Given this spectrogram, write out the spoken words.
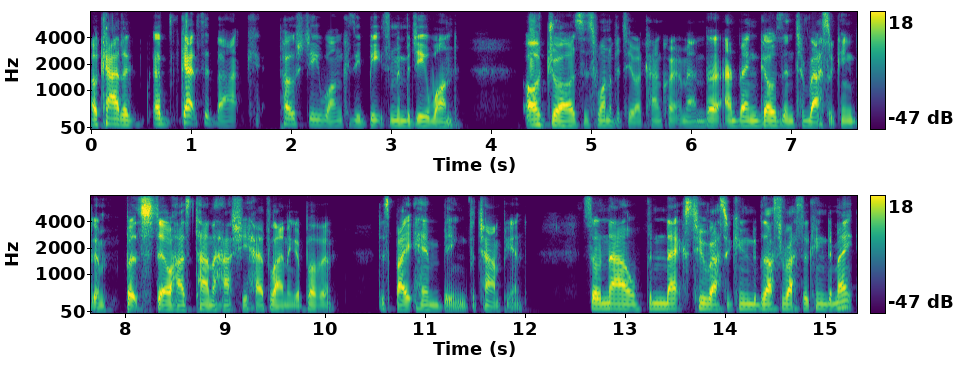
Okada uh, gets it back post G1 because he beats him in the G1 or draws is one of the two I can't quite remember, and then goes into Wrestle Kingdom, but still has Tanahashi headlining above him, despite him being the champion. So now the next two Wrestle Kingdoms after Wrestle Kingdom 8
